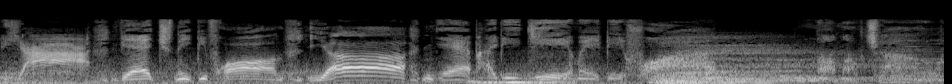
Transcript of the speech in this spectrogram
Я вечный пифон, я непобедимый пифон. Но молчал,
